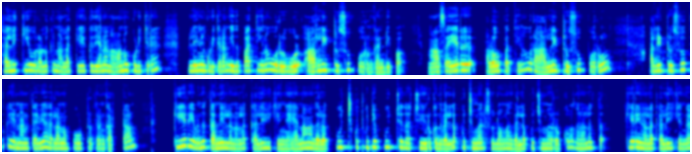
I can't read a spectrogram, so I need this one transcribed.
சளிக்கு ஓரளவுக்கு நல்லா கேட்குது ஏன்னா நானும் குடிக்கிறேன் பிள்ளைங்களும் குடிக்கிறாங்க. இது பார்த்திங்கன்னா ஒரு ஒரு அரை லிட்ரு சூப் வரும் கண்டிப்பாக நான் செய்கிற அளவு பார்த்திங்கன்னா ஒரு அரை லிட்ரு சூப் வரும். அரை லிட்ரு சூப்புக்கு என்னென்ன தேவையோ அதெல்லாம் நான் போட்டிருக்கிறேன் கரெக்டாக கீரையை வந்து தண்ணியில் நல்லா கழுவிக்கங்க. ஏன்னா அதில் பூச்சி குட்டி குட்டியாக பூச்சி ஏதாச்சும் இருக்கும். அந்த வெள்ளைப்பூச்சி மாதிரி சொல்லுவாங்க. அது வெள்ளைப்பூச்சி மாதிரி இருக்கும். அதனால் த கீரையை நல்லா கழுவிக்கங்க.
